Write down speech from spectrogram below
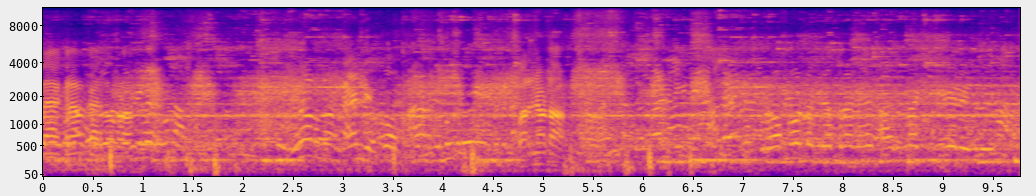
ബാക്കിൽ ആൾക്കാരുണ്ടോ പറഞ്ഞോട്ടാ. ഫോട്ടോഗ്രാഫറാണ് ആയിരത്തി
